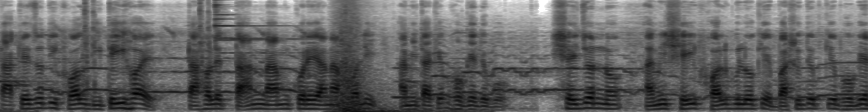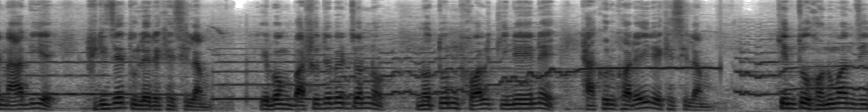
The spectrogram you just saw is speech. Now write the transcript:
তাকে যদি ফল দিতেই হয়, তাহলে তার নাম করে আনা ফলই আমি তাকে ভোগে দেব। সেই জন্য আমি সেই ফলগুলোকে বাসুদেবকে ভোগে না দিয়ে ফ্রিজে তুলে রেখেছিলাম। এবং বাসুদেবের জন্য নতুন ফল কিনে এনে ঠাকুর ঘরেই রেখেছিলাম। কিন্তু হনুমানজি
